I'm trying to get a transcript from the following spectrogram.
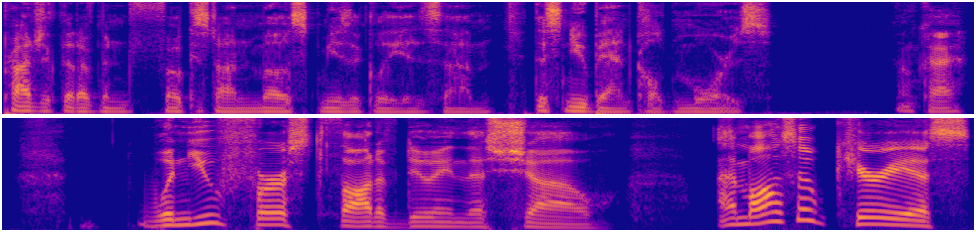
project that I've been focused on most musically is um, this new band called Moors. Okay. When you first thought of doing this show, I'm also curious.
